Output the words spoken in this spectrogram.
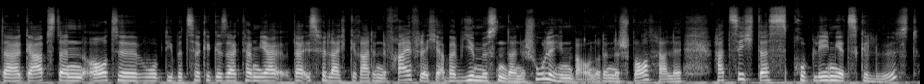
da gab es dann Orte, wo die Bezirke gesagt haben, ja, da ist vielleicht gerade eine Freifläche, aber wir müssen da eine Schule hinbauen oder eine Sporthalle. Hat sich das Problem jetzt gelöst?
